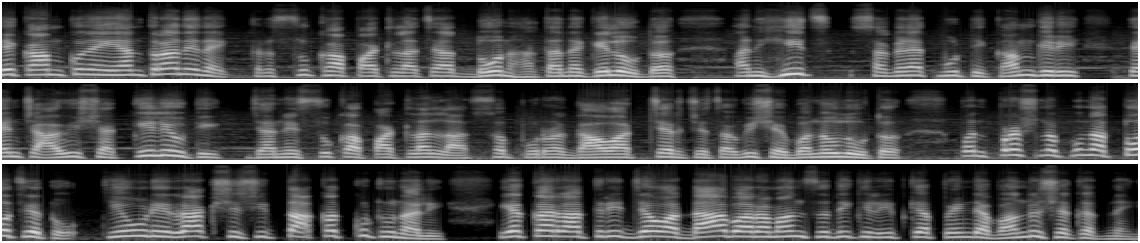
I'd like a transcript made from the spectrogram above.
हे काम कोणी यंत्राने नाही तर सुखा पाटलाच्या दोन हातानं केलं होतं आणि हीच सगळ्यात मोठी कामगिरी त्यांच्या आयुष्यात केली होती ज्याने सुखा पाटलांना संपूर्ण गावात चर्चेचा विषय बनवलं होतं. पण प्रश्न पुन्हा तोच येतो की एवढी राक्षसी ताकद कुठून आली? एका रात्रीत जेव्हा दहा बारा माणसं देखील इतक्या पेंड्या बांधू शकत नाही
